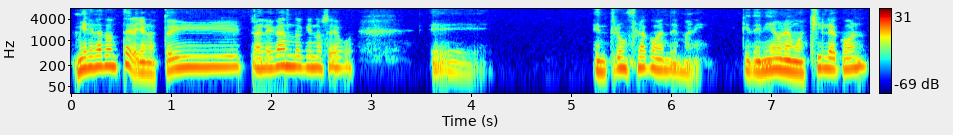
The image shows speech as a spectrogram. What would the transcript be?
Mira la tontera, yo no estoy alegando que no sé. Eh, entró un flaco a vender maní, que tenía una mochila con,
